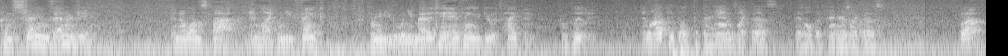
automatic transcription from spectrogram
constrains energy into one spot. And like when you think, when you when you meditate, anything you do is heightened completely. And a lot of people put their hands like this, they hold their fingers like this. But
